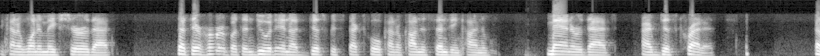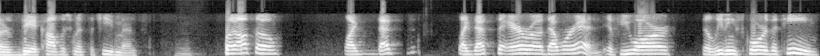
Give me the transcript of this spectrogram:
and kind of want to make sure that that they're heard, but then do it in a disrespectful, kind of condescending kind of manner that kind of discredits kind of the accomplishments, achievements, mm-hmm. but also like that's like that's the era that we're in. If you are the leading scorer of the team,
